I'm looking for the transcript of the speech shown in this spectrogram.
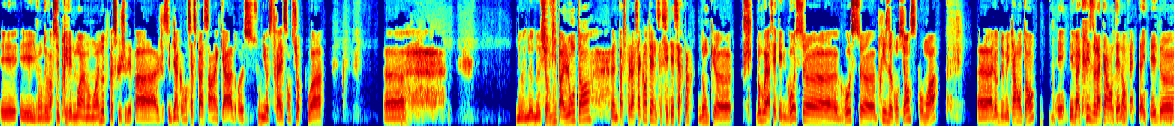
et, et ils vont devoir se priver de moi à un moment ou à un autre parce que je vais pas, je sais bien comment ça se passe, hein, un cadre soumis au stress, en surpoids, euh, ne, ne, ne, survit pas longtemps, ne passe pas la cinquantaine, ça c'était certain. Donc euh, donc voilà, ça a été une grosse euh, grosse euh, prise de conscience pour moi à l'aube de mes 40 ans et, ma crise de la quarantaine en fait, a été de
